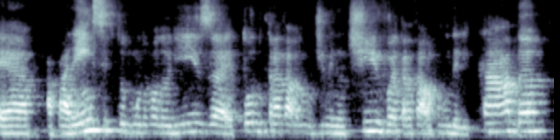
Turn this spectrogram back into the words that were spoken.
é a aparência que todo mundo valoriza, é todo tratá-la no diminutivo, é tratá-la como delicada,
